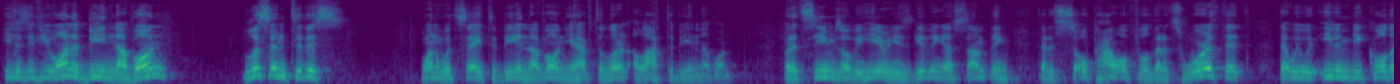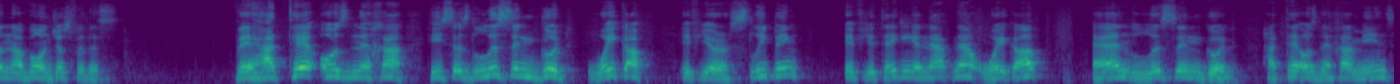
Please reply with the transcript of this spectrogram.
He says, if you want to be navon, listen to this. One would say to be a navon, you have to learn a lot to be a navon. But it seems over here he's giving us something that is so powerful that it's worth it that we would even be called a navon just for this. Vehate. He says, listen good. Wake up. If you're sleeping, if you're taking a nap now, wake up and listen good. Hate oznecha means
